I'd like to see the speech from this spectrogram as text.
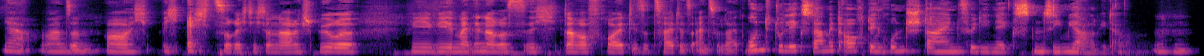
Ja, Wahnsinn. Oh, ich, ich echt so richtig danach. Ich spüre, wie, wie mein Inneres sich darauf freut, diese Zeit jetzt einzuleiten. Und du legst damit auch den Grundstein für die nächsten sieben Jahre wieder. Mhm.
